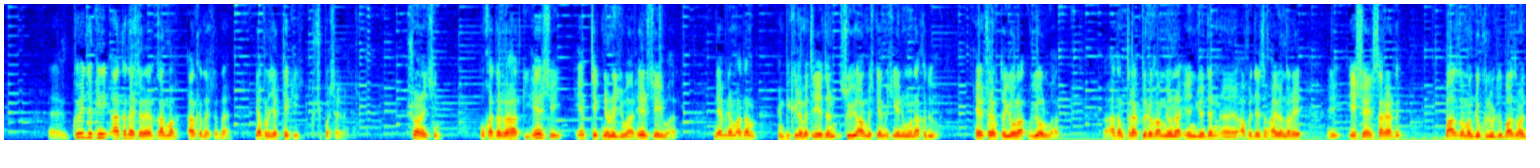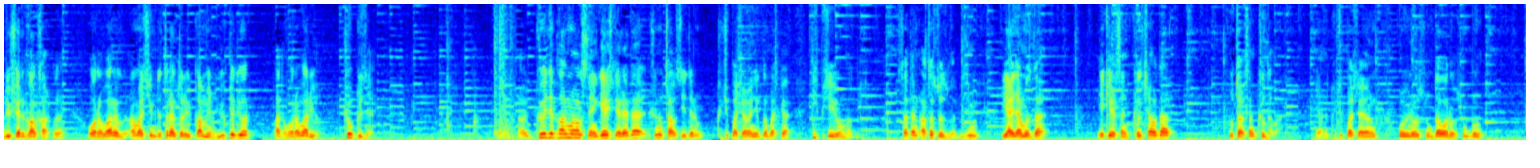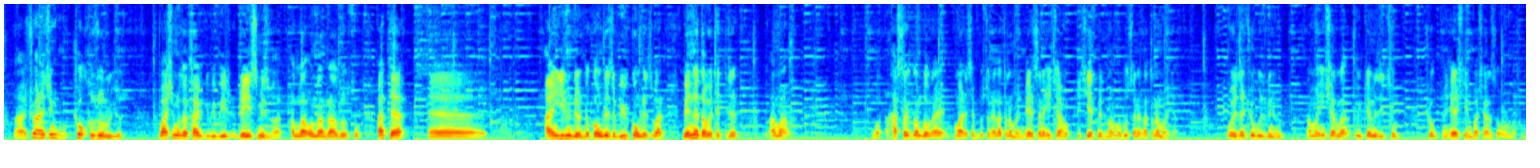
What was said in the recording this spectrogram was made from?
Ee, köydeki arkadaşlara, kalmak arkadaşlara yapılacak tek iş küçük baş hayvancılık. Şu an için o kadar rahat ki her şey, hep teknoloji var, her şey var. Ne bileyim adam bir kilometre yerden suyu almış gelmiş evinin onu akıtıyor. Her tarafta yol, yol var. Adam traktörü, kamyona önceden e, affedersin hayvanları e, eşyayı sarardık. Bazı zaman dökülürdü, bazı zaman düşer kalkardı. Ora varırdı. Ama şimdi traktörü, kamyona yüklediyor, adam ora varıyor. Çok güzel. E, Köyde kalmak isteyen gençlere de şunu tavsiye ederim. Küçük baş hayvancılıktan başka hiçbir şey olmaz. Zaten atasöz var. Bizim yaylamızda ekersen kıl çavdar, tutarsan kıl da var. Yani küçük baş hayvan koyun olsun, davar olsun bunu. Ha, şu an için çok huzurluyuz. Başımızda Tayyip gibi bir reisimiz var. Allah ondan razı olsun. Hatta eee ayın 24'ünde kongresi, büyük kongresi var. Beni de davet ettiler. Ama hastalıktan dolayı maalesef bu sene katılamayacağım. Her sene hiç hiç yetmedim ama bu sene katılamayacağım. O yüzden çok üzgünüm. Ama inşallah ülkemiz için çok her şeyin başarısının olmasını.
